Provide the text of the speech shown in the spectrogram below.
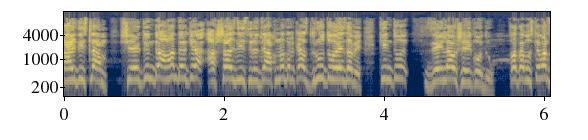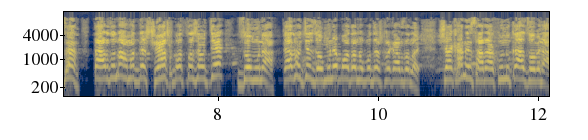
নাহিদ ইসলাম সে কিন্তু আমাদেরকে আশ্বাস দিয়েছিল যে আপনাদের কাজ দ্রুত হয়ে যাবে কিন্তু জেলাও সেই কদু। কথা বুঝতে পারছেন? তার জন্য আমাদের শেষ প্রত্যাশা হচ্ছে যমুনা কারণ হচ্ছে যমুনা প্রধান উপদেষ্টা কার্যালয়। সেখানে ছাড়া কোনো কাজ হবে না।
